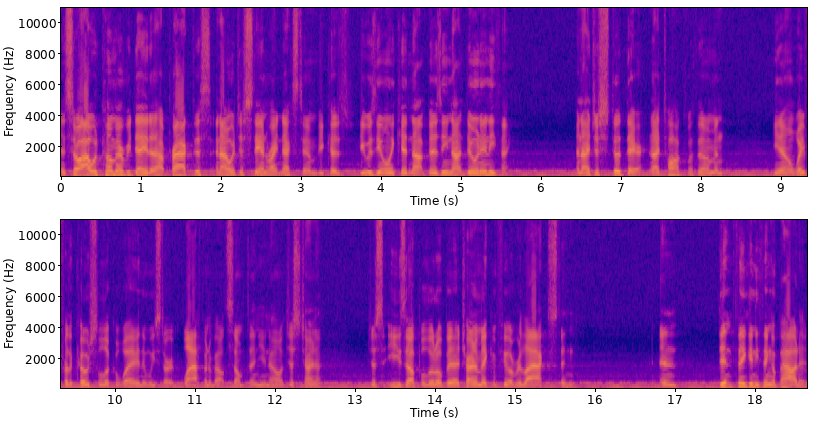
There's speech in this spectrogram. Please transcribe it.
And so I would come every day to that practice, and I would just stand right next to him because he was the only kid not busy, not doing anything. And I just stood there and I talked with him and, you know, wait for the coach to look away, and then we start laughing about something, you know, just trying to just ease up a little bit, trying to make him feel relaxed, and, and didn't think anything about it.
